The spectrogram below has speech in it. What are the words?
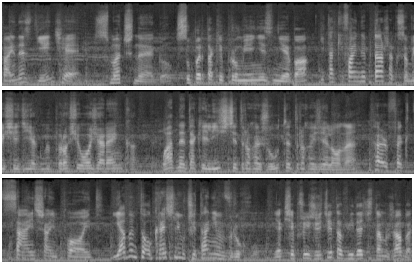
Fajne zdjęcie. Smacznego. Super takie promienie z nieba. I taki fajny ptaszek sobie siedzi, jakby prosił o ziarenka. Ładne takie liście, trochę żółte, trochę zielone. Perfect Sunshine Point. Ja bym to określił czytaniem w ruchu. Jak się przyjrzycie, to widać tam żabę.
